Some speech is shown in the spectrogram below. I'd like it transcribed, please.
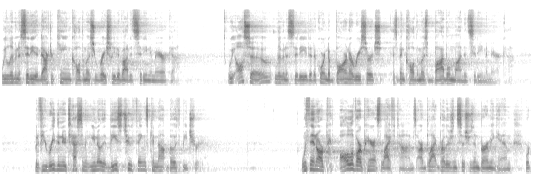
We live in a city that Dr. King called the most racially divided city in America. We also live in a city that, according to Barna research, has been called the most Bible minded city in America. But if you read the New Testament, you know that these two things cannot both be true. Within our, all of our parents' lifetimes, our black brothers and sisters in Birmingham were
